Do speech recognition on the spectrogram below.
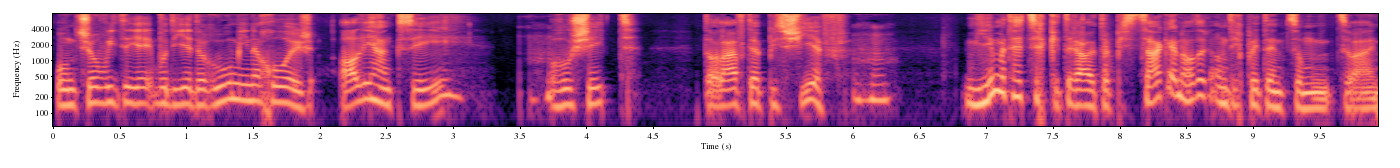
Und schon wie die, wo die in den Raum reingekommen ist, alle haben gesehen, oh shit, da läuft etwas schief. Mhm. Niemand hat sich getraut, etwas zu sagen, oder? Und ich bin dann zum, zu einem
